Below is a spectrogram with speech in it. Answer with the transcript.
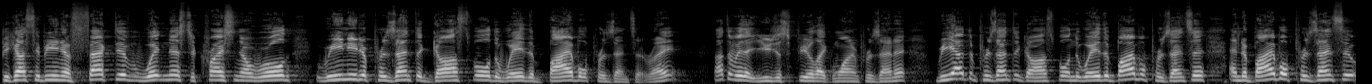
Because to be an effective witness to Christ in our world, we need to present the gospel the way the Bible presents it, right? Not the way that you just feel like wanting to present it. We have to present the gospel in the way the Bible presents it, and the Bible presents it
